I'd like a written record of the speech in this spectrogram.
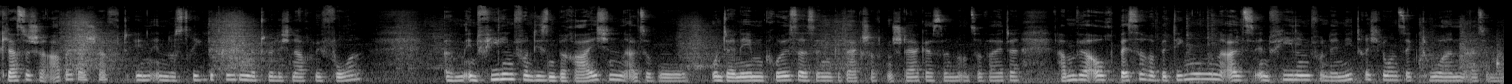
klassische Arbeiterschaft in Industriebetrieben natürlich nach wie vor. Ähm, in vielen von diesen Bereichen, also wo Unternehmen größer sind, Gewerkschaften stärker sind und so weiter, haben wir auch bessere Bedingungen als in vielen von den Niedriglohnsektoren. Also man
